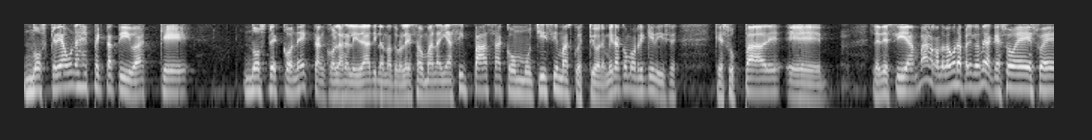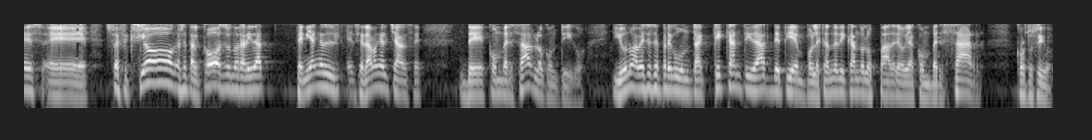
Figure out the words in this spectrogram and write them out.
nos crea unas expectativas que nos desconectan con la realidad y la naturaleza humana y así pasa con muchísimas cuestiones. Mira cómo Ricky dice que sus padres eh, le decían, bueno, cuando ven una película, mira que eso es, eso es, eh, eso es ficción, eso es tal cosa, eso es realidad. Tenían el, se daban el chance de conversarlo contigo. Y uno a veces se pregunta qué cantidad de tiempo le están dedicando los padres hoy a conversar con sus hijos.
